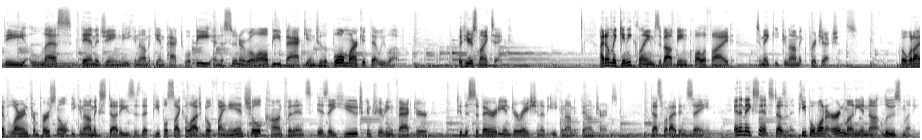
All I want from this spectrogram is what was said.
the less damaging the economic impact will be, and the sooner we'll all be back into the bull market that we love. But here's my take I don't make any claims about being qualified to make economic projections. But what I've learned from personal economic studies is that people's psychological financial confidence is a huge contributing factor to the severity and duration of economic downturns. That's what I've been saying. And it makes sense, doesn't it? People want to earn money and not lose money.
